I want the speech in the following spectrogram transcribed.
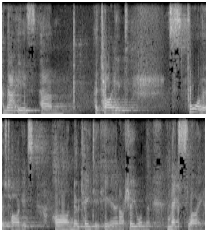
And that is um, a target, four of those targets are notated here, and I'll show you on the next slide.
